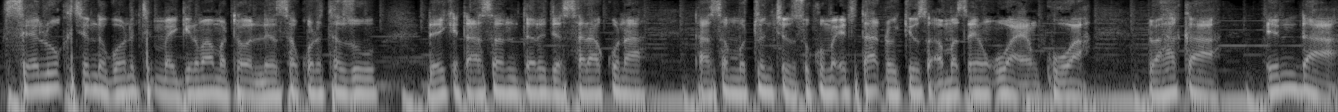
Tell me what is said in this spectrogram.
Sai lokacin da gwamnatin mai girma matawallin sakwar ta zo da yake ta san darajar sarakuna ta san mutuncinsu kuma ita ta ɗauke su a matsayin uwayen kowa. Don haka inda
